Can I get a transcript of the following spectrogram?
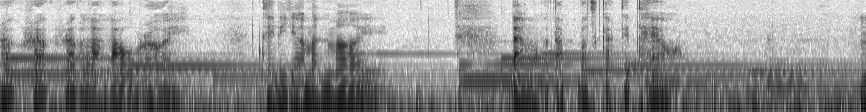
rất rất rất là lâu rồi thì bây giờ mình mới đăng một cái tập podcast tiếp theo ừ.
